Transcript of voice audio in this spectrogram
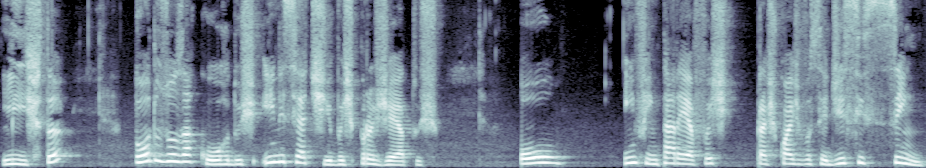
lista todos os acordos, iniciativas, projetos ou, enfim, tarefas para as quais você disse sim.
